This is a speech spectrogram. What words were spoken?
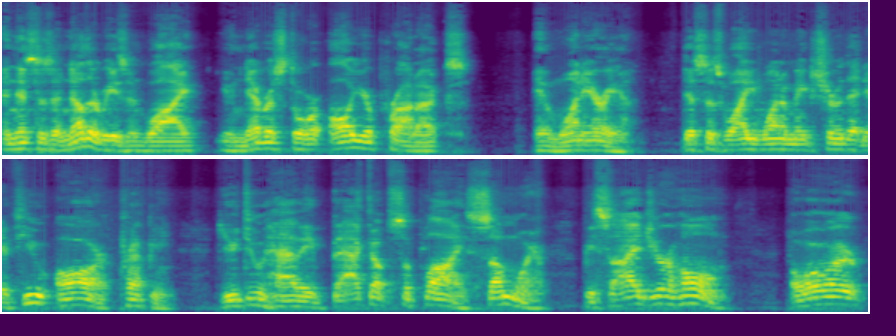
And this is another reason why you never store all your products in one area. This is why you want to make sure that if you are prepping, you do have a backup supply somewhere besides your home or,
